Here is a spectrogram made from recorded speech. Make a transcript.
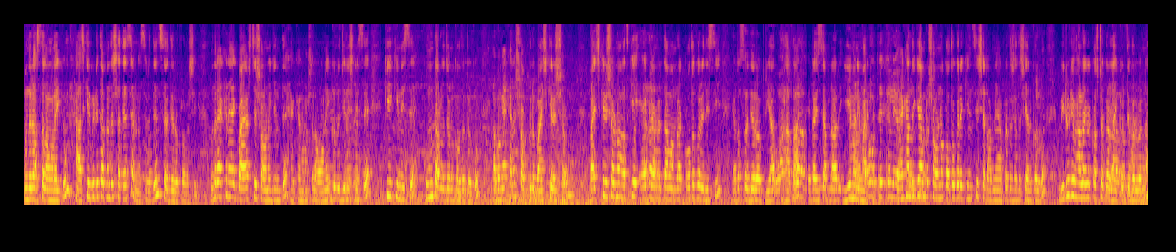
বন্ধুরা, আসসালামু আলাইকুম। আজকের ভিডিওতে আপনাদের সাথে আছে আমি নাসিরুদ্দিন আরব প্রবাসী। বন্ধুরা, এখানে এক ভাই আসছে স্বর্ণ কিনতে। এখানে মাসাল্লাহ অনেকগুলো জিনিস নিছে। কি কি নিছে, কোনটার ওজন কতটুকু, এবং এখানে সবগুলো বাইশ কেরের স্বর্ণ। বাইশ কেরের স্বর্ণ আজকে এক গ্রামের দাম আমরা কত করে দিছি? এটা সৌদি আরব, রিয়াদ, হাতা। এটা হচ্ছে আপনার ইয়েমানি মার্কেট। এখান থেকে আমরা স্বর্ণ কত করে কিনছি সেটা আমি আপনাদের সাথে শেয়ার করব। ভিডিওটি ভালো লাগে কষ্ট করে লাইক করতে বলবেন না।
